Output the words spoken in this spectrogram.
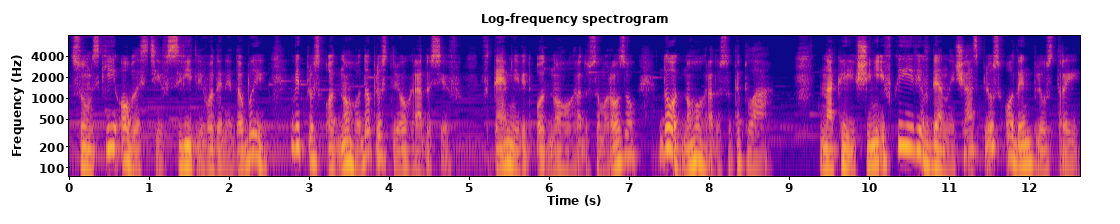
В Сумській області в світлі години доби від плюс 1 до плюс 3 градусів, в темні від 1 градусу морозу до 1 градусу тепла. На Київщині і в Києві в денний час плюс 1 плюс 3,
